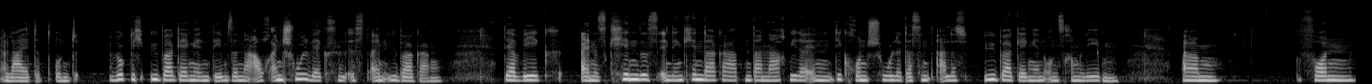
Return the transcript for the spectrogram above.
leitet. Und wirklich Übergänge in dem Sinne auch ein Schulwechsel ist ein Übergang. Der Weg eines Kindes in den Kindergarten, danach wieder in die Grundschule, das sind alles Übergänge in unserem Leben. Ähm, von,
